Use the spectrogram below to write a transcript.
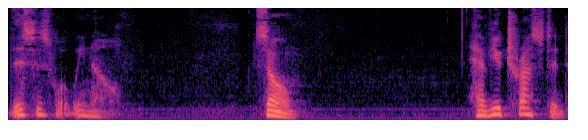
This is what we know. So, have you trusted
